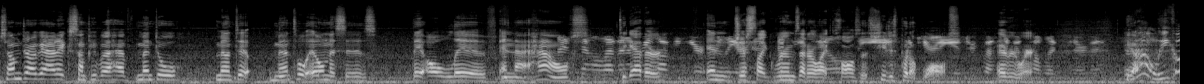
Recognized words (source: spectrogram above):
some drug addicts, some people that have mental mental mental illnesses. They all live in that house together in just like rooms that are like closets. She just put up walls everywhere. Is Yeah. that illegal?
